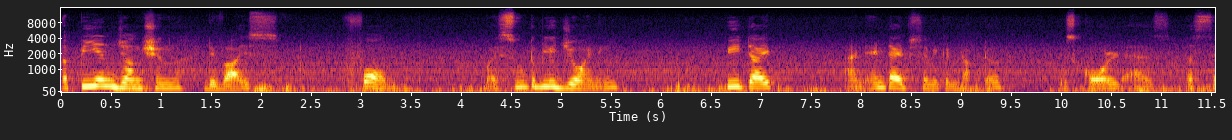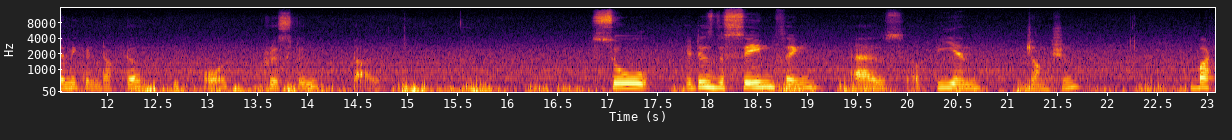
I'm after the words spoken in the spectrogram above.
a PN junction device formed by suitably joining p-type and n-type semiconductor is called as a semiconductor or crystal diode. So, it is the same thing as a PN junction. But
